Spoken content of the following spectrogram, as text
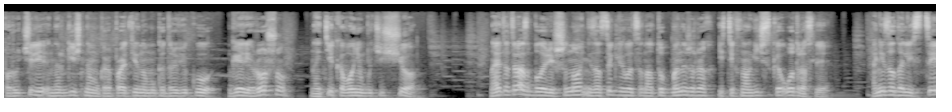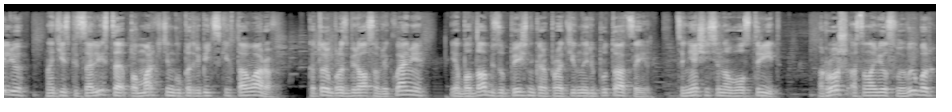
поручили энергичному корпоративному кадровику Гэри Рошу найти кого-нибудь еще. На этот раз было решено не зацикливаться на топ-менеджерах из технологической отрасли. Они задались целью найти специалиста по маркетингу потребительских товаров, который бы разбирался в рекламе и обладал безупречной корпоративной репутацией, ценящейся на Уолл-стрит. Рош остановил свой выбор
